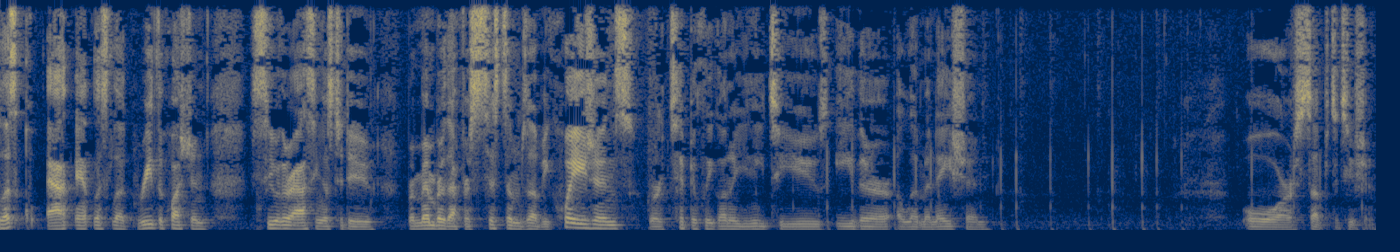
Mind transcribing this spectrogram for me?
So let's let's look, read the question, see what they're asking us to do. Remember that for systems of equations, we're typically going to need to use either elimination or substitution.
